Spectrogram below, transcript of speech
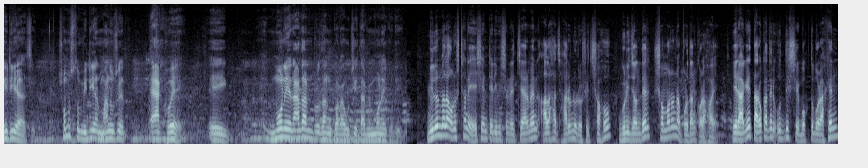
মিডিয়া আছে। সমস্ত মিডিয়ার মানুষের এক হয়ে এই মনের আদান প্রদান করা উচিত আমি মনে করি। মিলন মেলা অনুষ্ঠানে এশিয়ান টেলিভিশনের চেয়ারম্যান আলহাজ হারুনুর রশিদ সহ গুণীজনদের সম্মাননা প্রদান করা হয়। এর আগে তারকাদের উদ্দেশ্যে বক্তব্য রাখেন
